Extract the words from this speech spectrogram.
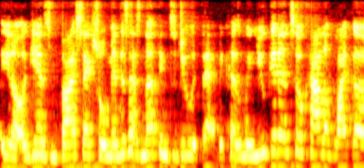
you know, against bisexual men. This has nothing to do with that because when you get into kind of like a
